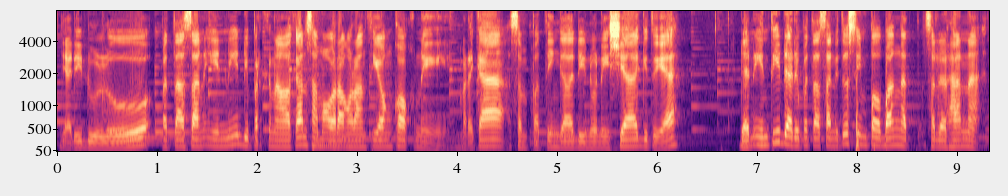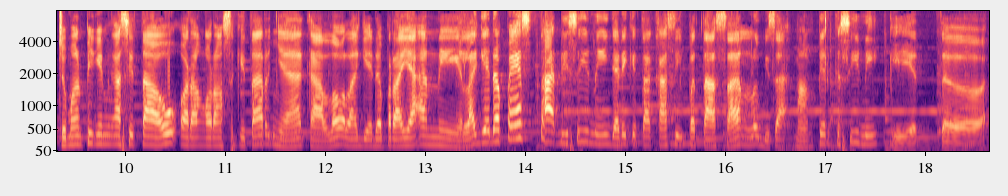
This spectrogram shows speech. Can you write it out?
Jadi dulu petasan ini diperkenalkan sama orang-orang Tiongkok nih. Mereka sempat tinggal di Indonesia gitu ya. Dan inti dari petasan itu simple banget, sederhana. Cuman pingin ngasih tahu orang-orang sekitarnya kalau lagi ada perayaan nih, lagi ada pesta di sini. Jadi kita kasih petasan, lo bisa mampir ke sini gitu.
